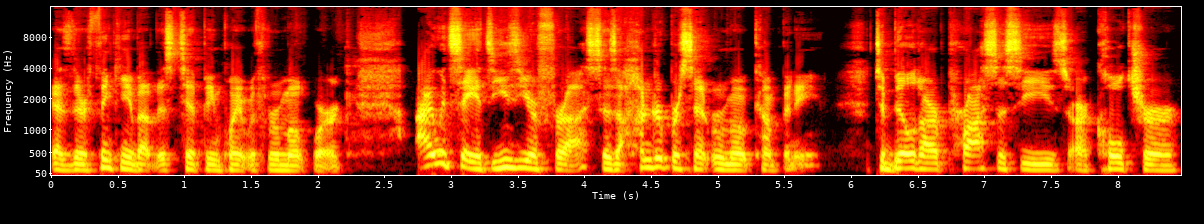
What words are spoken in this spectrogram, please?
as they're thinking about this tipping point with remote work, I would say it's easier for us as a hundred percent remote company to build our processes, our culture,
